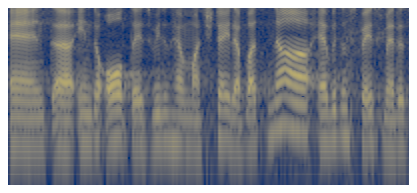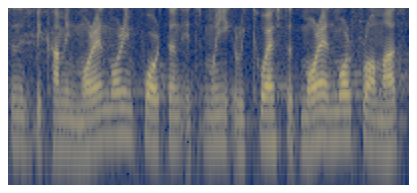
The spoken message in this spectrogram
And uh, in the old days, we didn't have much data. But now, evidence-based medicine is becoming more and more important. It's requested more and more from us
